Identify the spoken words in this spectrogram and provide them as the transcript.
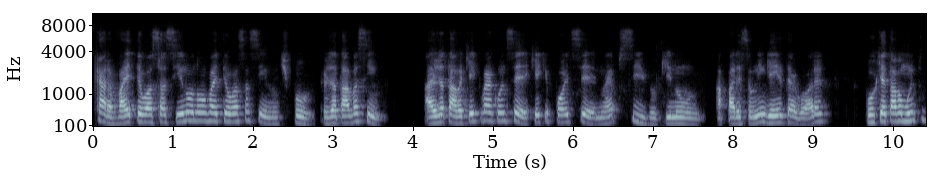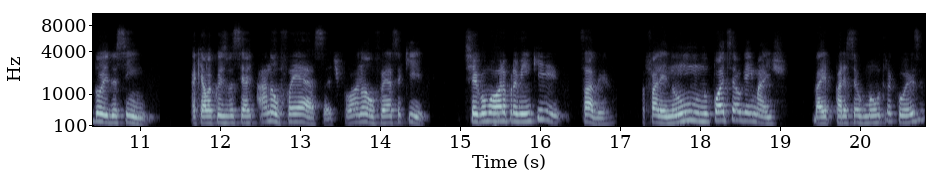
cara, vai ter o assassino ou não vai ter o assassino? Tipo, eu já tava assim. Aí eu já tava, o que que vai acontecer? O que que pode ser? Não é possível que não apareceu ninguém até agora, porque tava muito doido, assim, aquela coisa você, ah, não, foi essa. Tipo, ah, não, foi essa aqui. Chegou uma hora para mim que, sabe, eu falei, não, não pode ser alguém mais. Vai aparecer alguma outra coisa.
